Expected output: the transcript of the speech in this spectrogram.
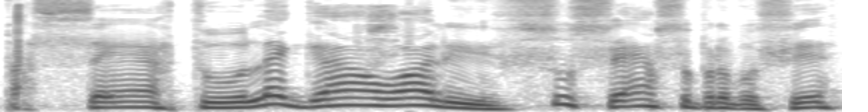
Tá certo, legal, olha, sucesso para você.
